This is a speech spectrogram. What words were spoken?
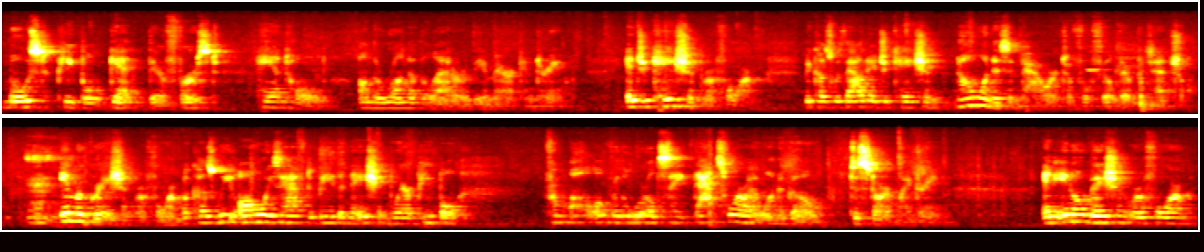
most people get their first handhold on the rung of the ladder of the American dream. Education reform, because without education, no one is empowered to fulfill their potential. Immigration reform, because we always have to be the nation where people from all over the world say, that's where I want to go to start my dream. And innovation reform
